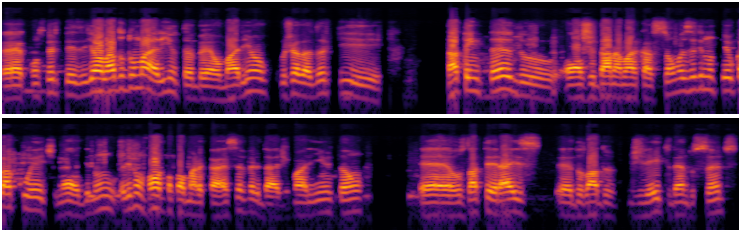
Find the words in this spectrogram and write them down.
É, com certeza. E ao lado do Marinho também. O Marinho é o jogador que tá tentando é, ajudar na marcação, mas ele não tem o cacuete, né? Ele não, ele não volta para marcar, essa é a verdade. O Marinho, então, é, os laterais é, do lado direito, né, do Santos,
